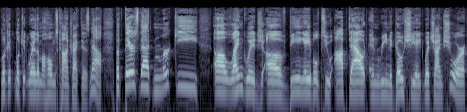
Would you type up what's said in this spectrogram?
look at look at where the Mahomes contract is now. But there's that murky uh, language of being able to opt out and renegotiate, which I'm sure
